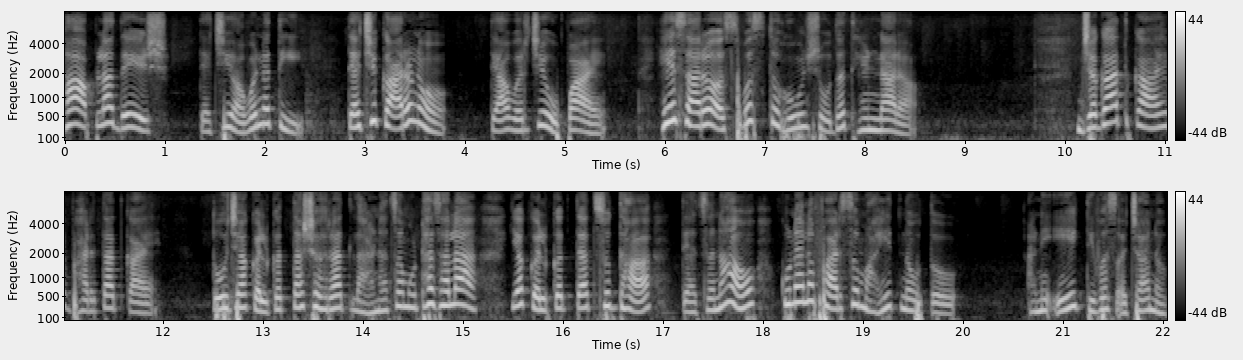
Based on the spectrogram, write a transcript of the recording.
हा आपला देश त्याची अवनती. त्याची कारणं त्यावरचे उपाय हे सारं अस्वस्थ होऊन शोधत हिंडणारा. जगात काय भारतात काय तो ज्या कलकत्ता शहरात लहानाचा मोठा झाला या कलकत्त्यात सुद्धा त्याचं नाव कुणाला फारसं माहीत नव्हतं. आणि एक दिवस अचानक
